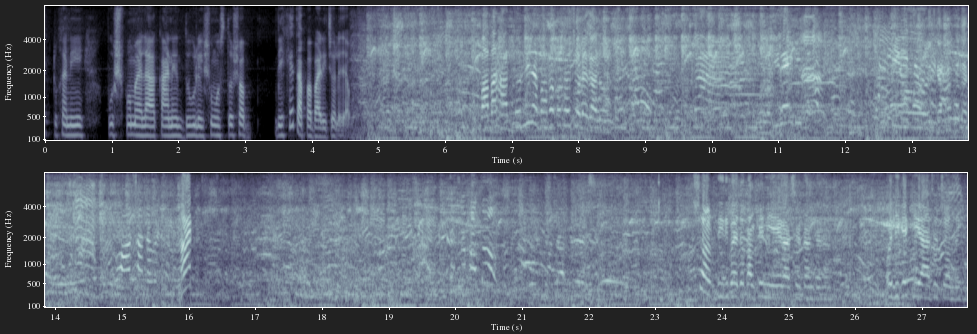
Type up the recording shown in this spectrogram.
একটুখানি পুষ্পমেলা কানের দুল এই সমস্ত সব দেখে তারপর বাড়ি চলে যাব। বাবার হাত ধরলি না? বাবা কোথায় চলে গেল? চল দিদিভাই তো কালকে নিয়ে গেছে এখান থেকে। ওইদিকে কি আছে চল দেখি।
